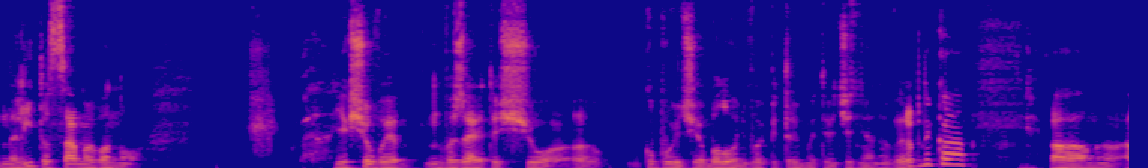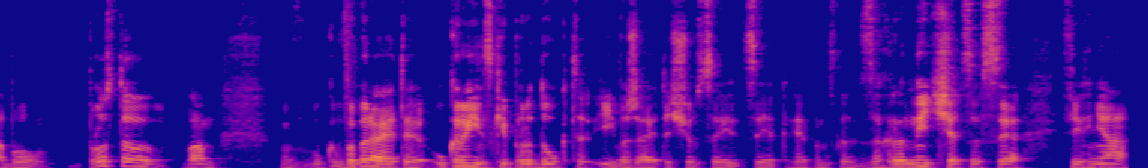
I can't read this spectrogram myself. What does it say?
на літо саме воно. Якщо ви вважаєте, що е, купуючи оболонь, ви підтримуєте вітчизняного виробника, або просто вам вибираєте український продукт і вважаєте, що все це як, як воно сказати, заграниччя, це все фігня,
